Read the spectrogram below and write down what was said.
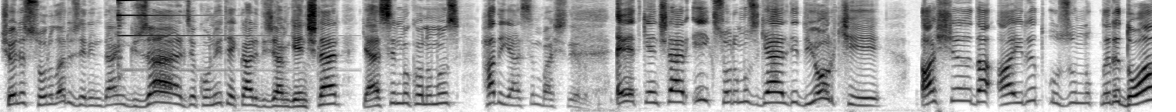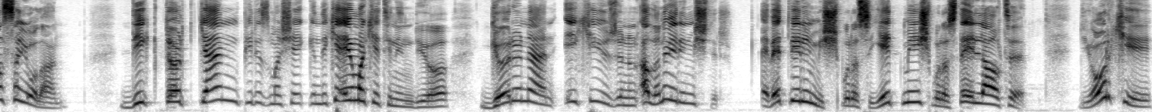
Şöyle sorular üzerinden güzelce konuyu tekrar edeceğim gençler. Gelsin mi konumuz? Hadi gelsin başlayalım. Evet gençler ilk sorumuz geldi. Diyor ki aşağıda ayrıt uzunlukları doğal sayı olan dikdörtgen prizma şeklindeki ev maketinin diyor görünen iki yüzünün alanı verilmiştir. Evet verilmiş. Burası 70, burası da 56. Diyor ki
